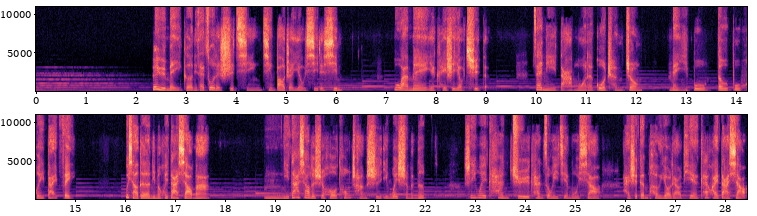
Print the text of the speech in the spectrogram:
对于每一个你在做的事情，请抱着游戏的心，不完美也可以是有趣的。在你打磨的过程中。每一步都不会白费。不晓得你们会大笑吗？嗯，你大笑的时候通常是因为什么呢？是因为看剧、看综艺节目笑，还是跟朋友聊天开怀大笑，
